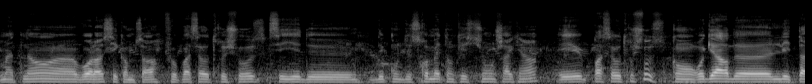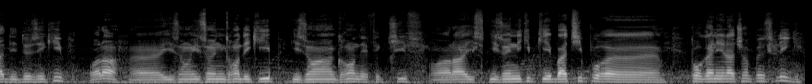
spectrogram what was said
Maintenant, euh, voilà, c'est comme ça. Il faut passer à autre chose. Essayer de, se remettre en question chacun et passer à autre chose. Quand on regarde euh, l'état des deux équipes, voilà, euh, ils, ont, ils ont une grande équipe, ils ont un grand effectif. Voilà, ils, ont une équipe qui est bâtie pour, pour gagner la Champions League.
